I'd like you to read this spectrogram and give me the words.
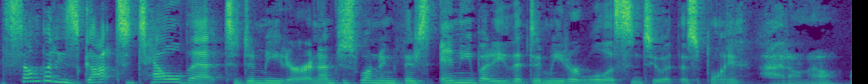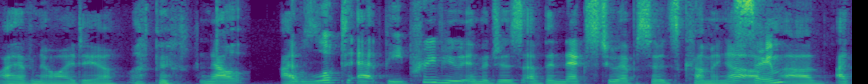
Somebody's got to tell that to Demeter, and I'm just wondering if there's anybody that Demeter will listen to at this point. I don't know. I have no idea. now, I looked at the preview images of the next two episodes coming up. Same. Uh, I,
